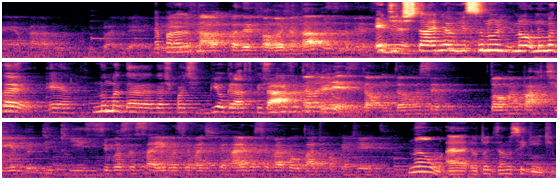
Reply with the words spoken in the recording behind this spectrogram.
É a parábola do pródigo. É a Eu do tava- Quando ele falou, eu já tava pensando. Edith Stein leu isso no- no- numa, da, é, numa da- das partes biográficas do Tá, livro que ela leu. beleza. Então, então você toma partido de que se você sair, você vai se ferrar e você vai voltar de qualquer jeito? Não, é, eu estou dizendo o seguinte:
